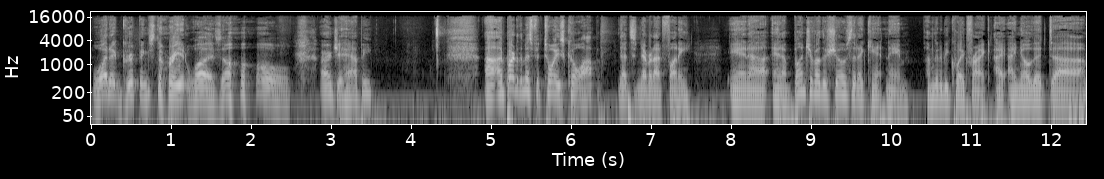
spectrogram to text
what a gripping story it was. Oh, aren't you happy? Uh, I'm part of the Misfit Toys Co-op. That's never not funny, and uh, and a bunch of other shows that I can't name. I'm going to be quite frank. I, I know that uh,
